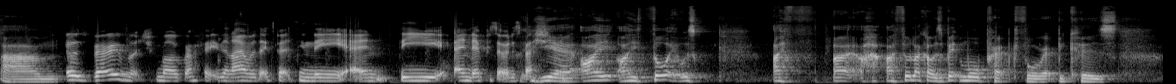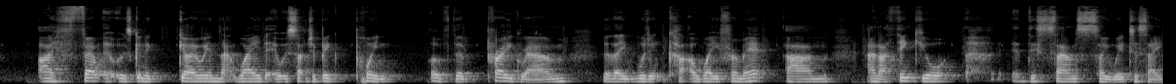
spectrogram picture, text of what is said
Um, It was very much more graphic than I was expecting the end the end episode, especially. Yeah, I, I thought it was. I, I, I feel like I was a bit more prepped for it because I felt it was going to go in that way, that it was such a big point of the program that they wouldn't cut away from it. Um, and I think you're. This sounds so weird to say.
